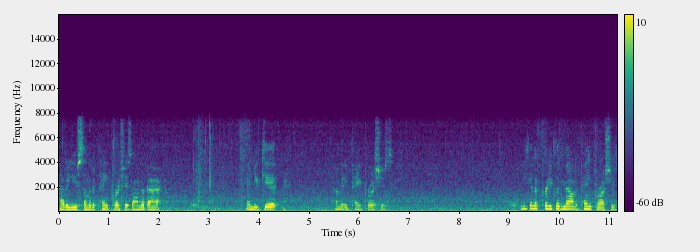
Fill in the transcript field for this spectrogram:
how to use some of the paintbrushes on the back and you get how many paintbrushes? You get a pretty good amount of paintbrushes.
